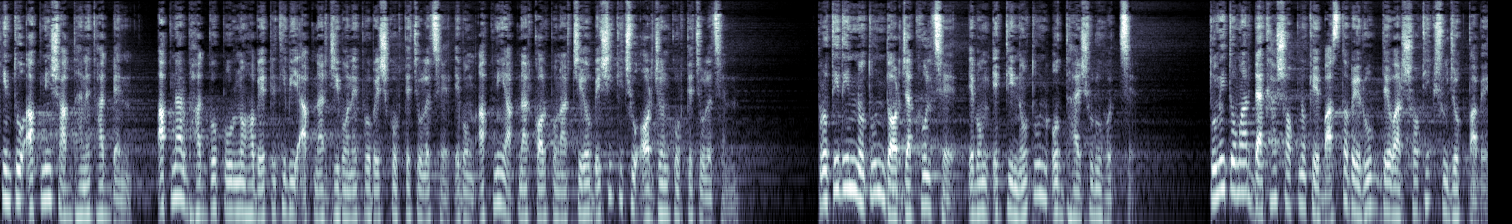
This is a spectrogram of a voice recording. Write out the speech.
কিন্তু আপনি সাবধানে থাকবেন। আপনার ভাগ্য পূর্ণ হবে, পৃথিবী আপনার জীবনে প্রবেশ করতে চলেছে এবং আপনি আপনার কল্পনার চেয়েও বেশি কিছু অর্জন করতে চলেছেন। প্রতিদিন নতুন দরজা খুলছে এবং একটি নতুন অধ্যায় শুরু হচ্ছে। তুমি তোমার দেখা স্বপ্নকে বাস্তবে রূপ দেওয়ার সঠিক সুযোগ পাবে।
